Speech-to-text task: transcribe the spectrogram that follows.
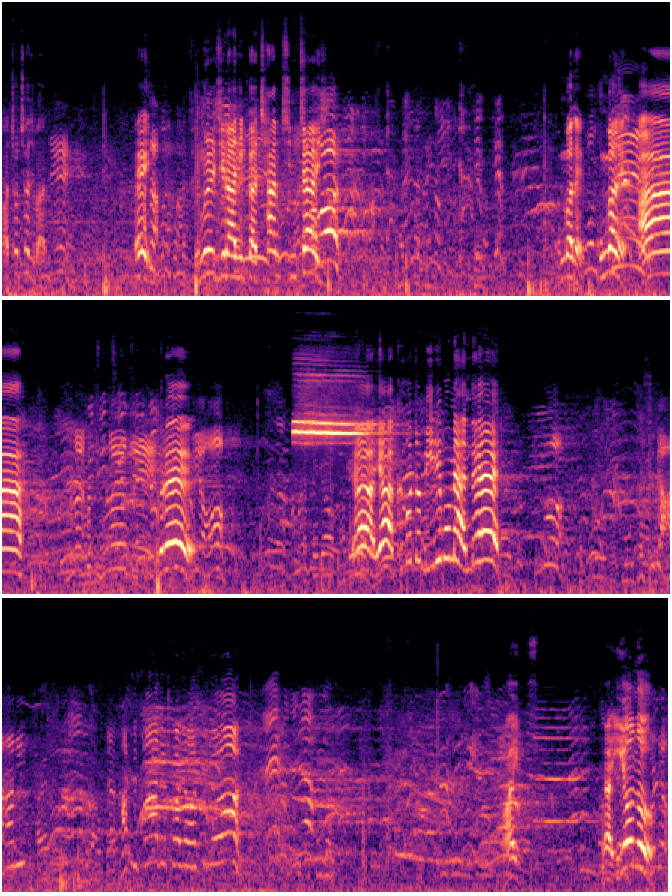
맞춰 차지 마. 에이 등을 지라니까 참 진짜 이- 공간에 공간에. 아. 같이 몰라야지. 그래. 야, 야, 그거 좀 미리 보면 안 돼? 친구 너 수비 안 하니? 야 같이 싸야 될 거 아니야 왔으면 아이, 야, 이현우, 걸려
